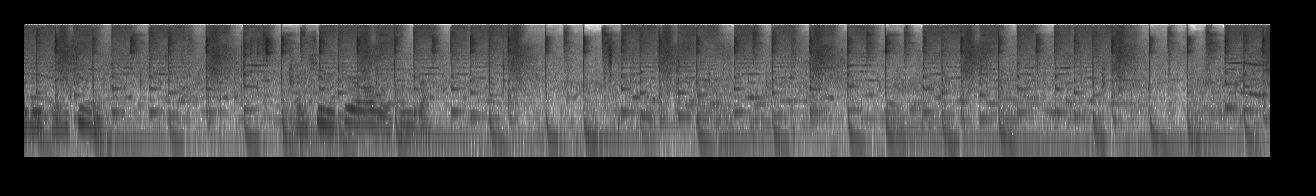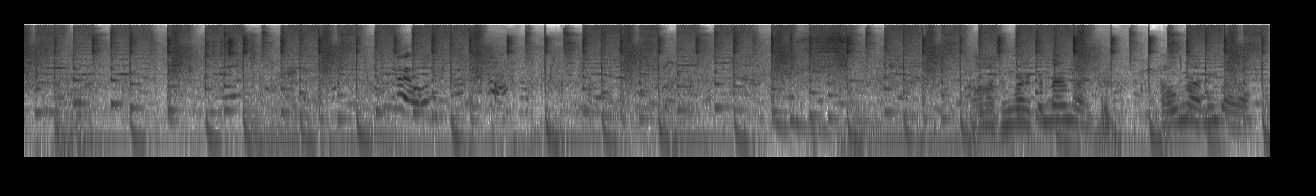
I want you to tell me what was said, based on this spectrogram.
자 나들이 열심히 열심히 뛰어가고 있습니다 아 중간에 끝나는 거 아니야 다온 거 아닌가요?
